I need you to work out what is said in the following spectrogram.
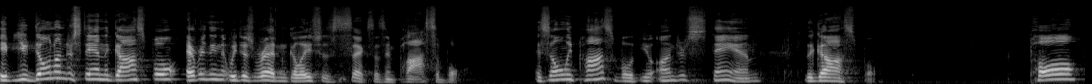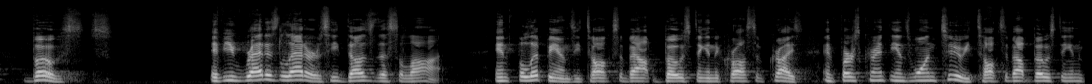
If you don't understand the gospel, everything that we just read in Galatians 6 is impossible. It's only possible if you understand the gospel. Paul boasts. If you've read his letters, he does this a lot. In Philippians, he talks about boasting in the cross of Christ. In 1 Corinthians 1 2, he talks about boasting in the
